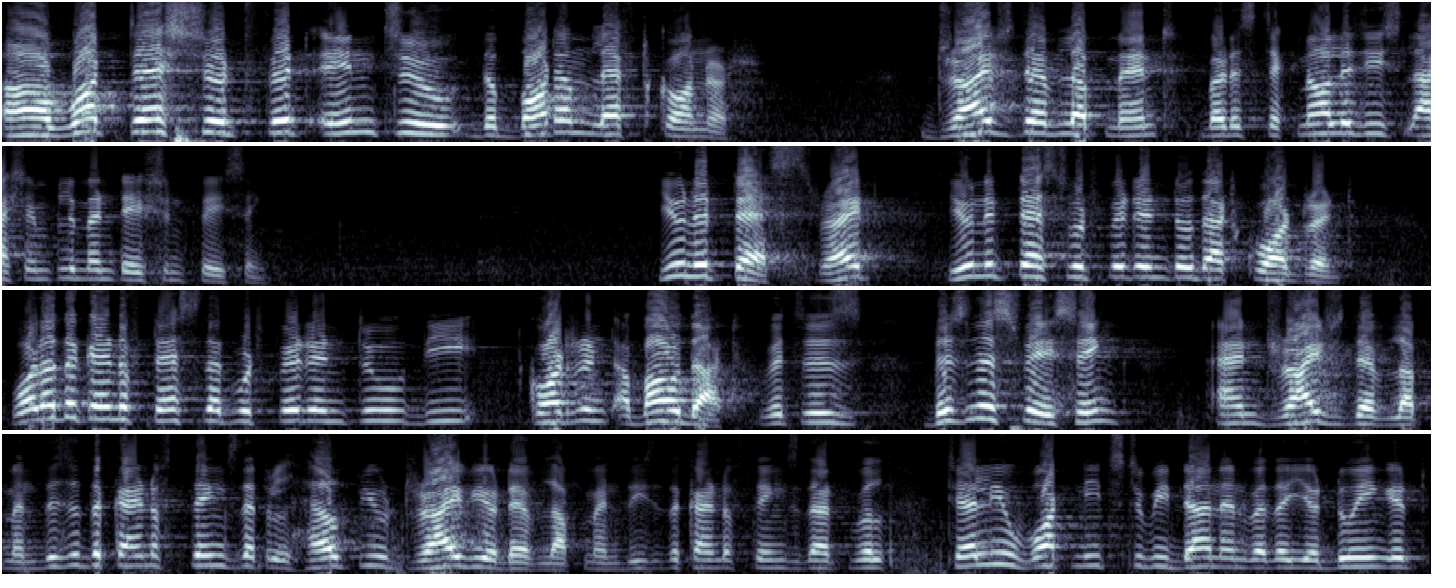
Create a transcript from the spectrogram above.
uh, what test should fit into the bottom left corner? Drives development but is technology slash implementation facing. Unit tests, right? Unit tests would fit into that quadrant. What are the kind of tests that would fit into the quadrant above that, which is business facing and drives development. These are the kind of things that will help you drive your development. These are the kind of things that will tell you what needs to be done and whether you're doing it,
